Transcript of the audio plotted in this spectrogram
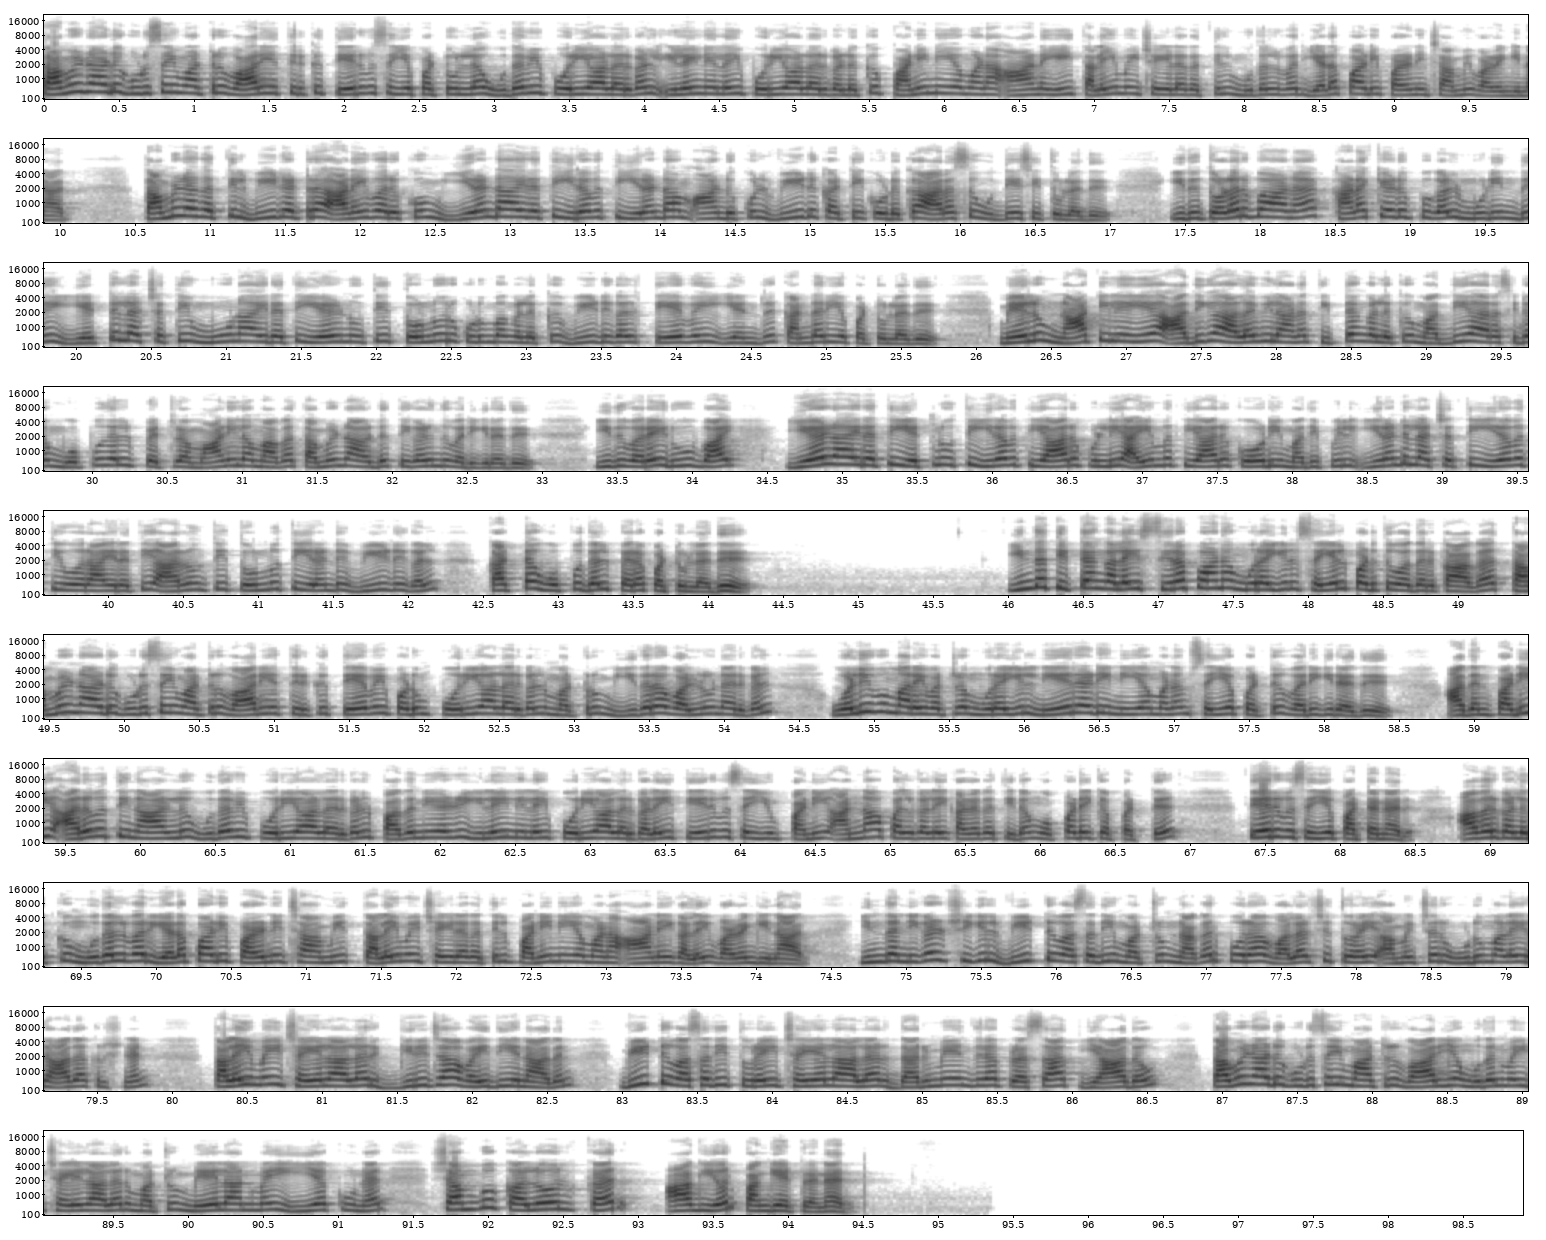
தமிழ்நாடு குடிசை மாற்று வாரியத்திற்கு தேர்வு செய்யப்பட்டுள்ள உதவி பொறியாளர்கள் இளைநிலை பொறியாளர்களுக்கு பணி நியமன ஆணையை தலைமைச் செயலகத்தில் முதல்வர் எடப்பாடி பழனிசாமி வழங்கினார். தமிழகத்தில் வீடற்ற அனைவருக்கும் இரண்டாயிரத்தி இருபத்தி இரண்டாம் ஆண்டுக்குள் வீடு கட்டி கொடுக்க அரசு உத்தேசித்துள்ளது. இது தொடர்பான கணக்கெடுப்புகள் முடிந்து எட்டு லட்சத்தி மூணாயிரத்தி எழுநூற்றி தொண்ணூறு குடும்பங்களுக்கு வீடுகள் தேவை என்று கண்டறியப்பட்டுள்ளது. மேலும் நாட்டிலேயே அதிக அளவிலான திட்டங்களுக்கு மத்திய அரசிடம் ஒப்புதல் பெற்ற மாநிலமாக தமிழ்நாடு திகழ்ந்து வருகிறது. இதுவரை ரூபாய் ஏழாயிரத்தி எட்நூத்தி இருபத்தி ஆறு புள்ளி ஐம்பத்தி ஆறு கோடி மதிப்பில் இரண்டு லட்சத்தி இருபத்தி ஓராயிரத்தி அறுநூத்தி தொண்ணூற்றி இரண்டு வீடுகள் கட்ட ஒப்புதல் பெறப்பட்டுள்ளது. இந்த திட்டங்களை சிறப்பான முறையில் செயல்படுத்துவதற்காக தமிழ்நாடு குடிசை மாற்று வாரியத்திற்கு தேவைப்படும் பொறியாளர்கள் மற்றும் இதர வல்லுநர்கள் ஒளிவு மறைவற்ற முறையில் நேரடி நியமனம் செய்யப்பட்டு வருகிறது. அதன்படி அறுபத்தி நாலு உதவி பொறியாளர்கள் பதினேழு இளைநிலை பொறியாளர்களை தேர்வு செய்யும் பணி அண்ணா பல்கலைக்கழகத்திடம் ஒப்படைக்கப்பட்டு தேர்வு செய்யப்பட்டனர். அவர்களுக்கு முதல்வர் எடப்பாடி பழனிசாமி தலைமைச் செயலகத்தில் பணி நியமன ஆணைகளை வழங்கினார். இந்த நிகழ்ச்சியில் வீட்டு வசதி மற்றும் நகர்ப்புற வளர்ச்சித்துறை அமைச்சர் உடுமலை ராதாகிருஷ்ணன் தலைமைச் செயலாளர் கிரிஜா வைத்தியநாதன் வீட்டு வசதித்துறை செயலாளர் தர்மேந்திர பிரசாத் யாதவ் தமிழ்நாடு குடிசை மாற்று வாரிய முதன்மை செயலாளர் மற்றும் மேலாண்மை இயக்குனர் ஷம்பு கலோல்கர் ஆகியோர் பங்கேற்றனர்.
